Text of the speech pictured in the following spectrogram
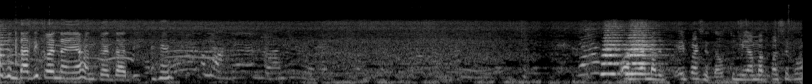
এখন দাদি কয় না এখন কয় দাদি ওরে আমাদের এই পাশে দাও তুমি আমার পাশে বসো।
